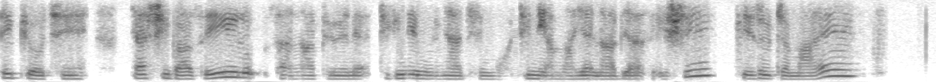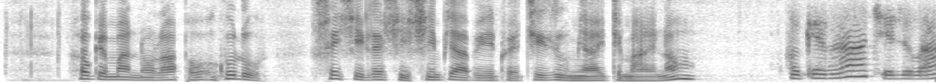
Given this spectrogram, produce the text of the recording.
အိပ်ပျော်ခြင်းရရှိပါစေလို့ဆန္ဒပြုရင်းနဲ့ဒီကနေ့ဝင်ရခြင်းကိုဒီနေ့အမှရနာပြစေရှင်ကျေးဇူးတင်ပါတယ်ဟုတ်ကဲ့မနော်လာဖို့အခုလိုစိတ်ရှိလက်ရှိရှင်းပြပေးအတွက်ကျေးဇူးအများကြီးတင်ပါတယ်နော် ဟုတ်ကဲ့ပါကျေးဇူးပါ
